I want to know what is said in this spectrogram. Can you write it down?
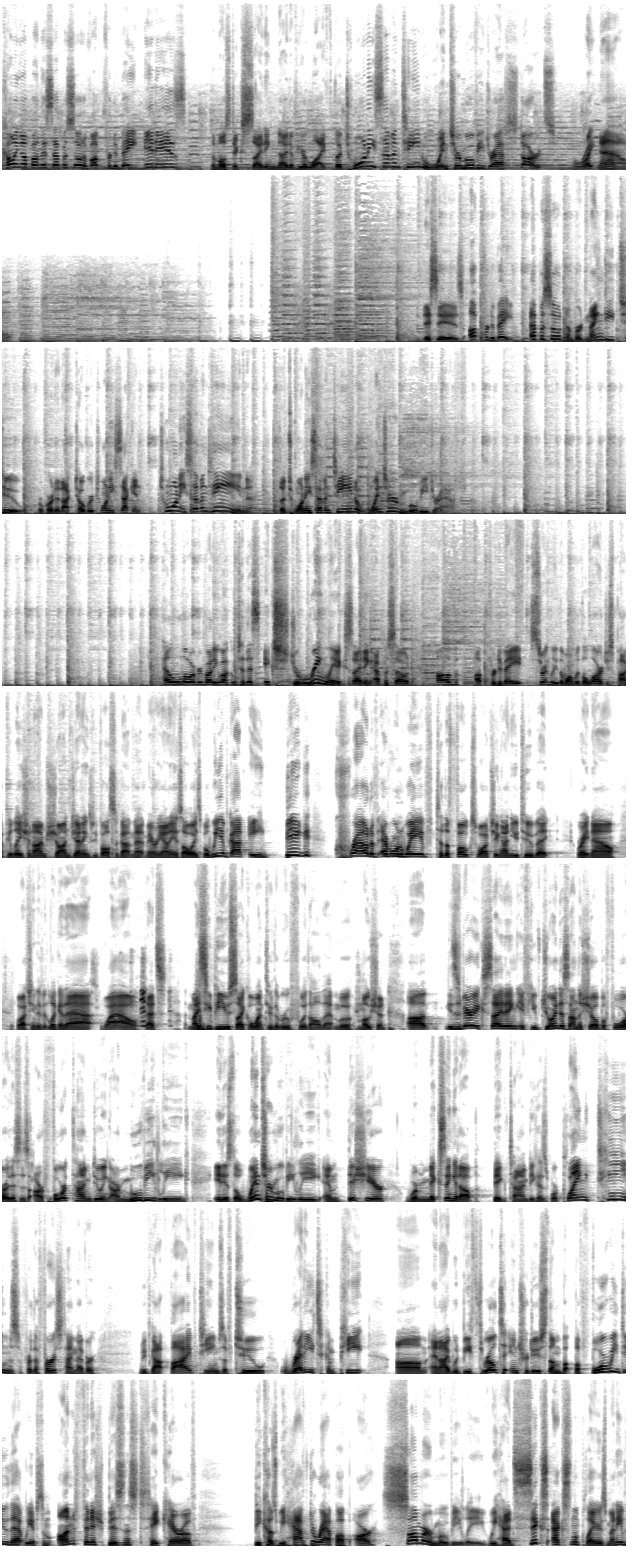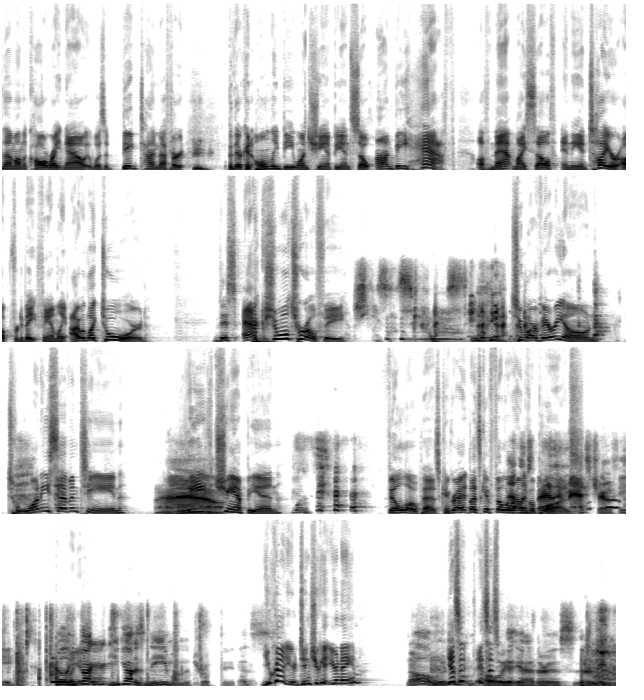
Coming up on this episode of Up for Debate, it is the most exciting night of your life. The 2017 Winter Movie Draft starts right now. This is Up for Debate, episode number 92, recorded October 22nd, 2017. The 2017 Winter Movie Draft. Hello, everybody. Welcome to this extremely exciting episode of Up for Debate. Certainly the one with the largest population. I'm Sean Jennings. We've also got Matt Mariani as always, but we have got a big crowd of everyone. Wave to the folks watching on YouTube at, right now, watching the look at that. Wow, that's my CPU cycle went through the roof with all that mo- motion. Uh, this is very exciting. If you've joined us on the show before, this is our fourth time doing our movie league. It is the Winter Movie League, and this year we're mixing it up big time because we're playing teams for the first time ever. We've got five teams of two ready to compete. Um, and I would be thrilled to introduce them. But before we do that, we have some unfinished business to take care of because we have to wrap up our summer movie league. We had six excellent players, many of them on the call right now. It was a big time effort, but there can only be one champion. So, on behalf of Matt, myself, and the entire Up for Debate family, I would like to award this actual trophy to our very own 2017 Wow. league champion, Phil Lopez. Congrats! Let's give Phil a That round looks of better than applause. Matt's trophy. Bill, Look you got your, he got his name on the trophy. That's You got your? Didn't you get your name? No. there's Yes, it- it says- oh, yeah, yeah, there is. There is.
